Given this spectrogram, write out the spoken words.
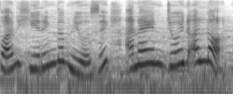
fun hearing the music and I enjoyed a lot.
